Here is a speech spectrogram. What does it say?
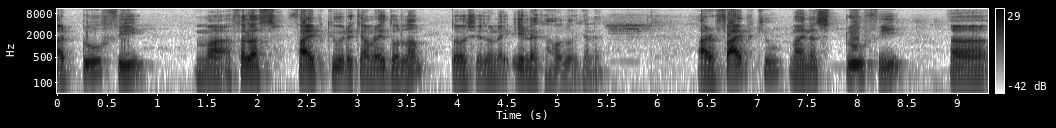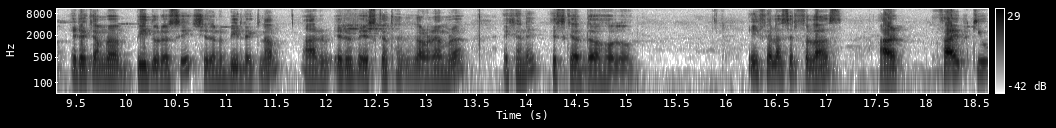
আর টু ফি মা প্লাস ফাইভ কিউ এটাকে আমরা এই ধরলাম। তো সেজন্য এ লেখা হলো এখানে। আর five Q minus two phi এটাকে আমরা বি ধরেছি, সেজন্য বি লিখলাম। আর এটার স্কোয়ার থাকার কারণে আমরা এখানে স্কোয়ার দেওয়া হলো। এই ফেলাসের ফেলাস আর five Q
